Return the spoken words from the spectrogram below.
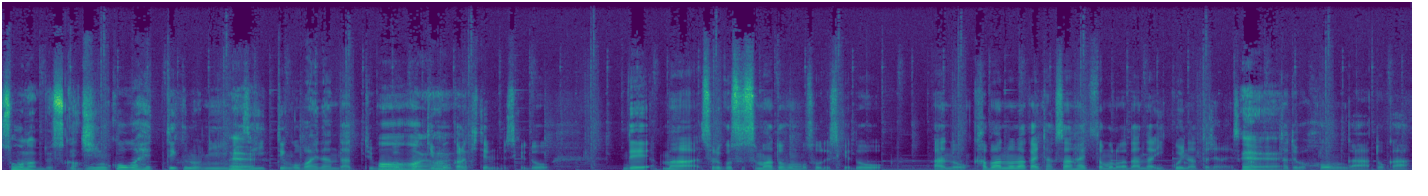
そうなんですか？人口が減っていくのになぜ1.5倍なんだっていう僕は疑問から来てるんですけど、でまあそれこそスマートフォンもそうですけどあのカバンの中にたくさん入ってたものがだんだん1個になったじゃないですか、え例えば本がとか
